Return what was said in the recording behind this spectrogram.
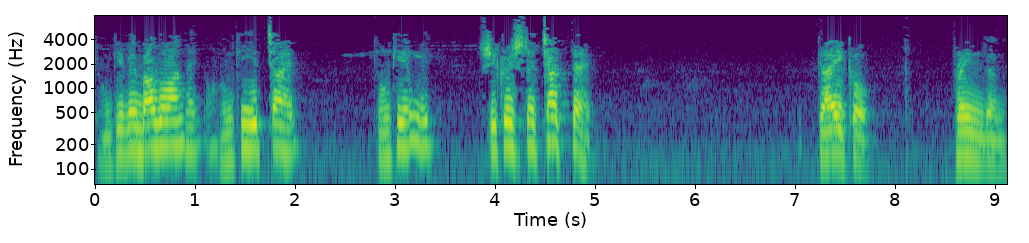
क्योंकि वे भगवान है और उनकी इच्छा है। क्योंकि वो श्री कृष्ण चाहते हैं गाय को प्रेम देना।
